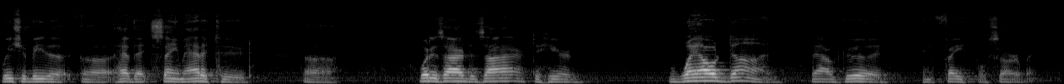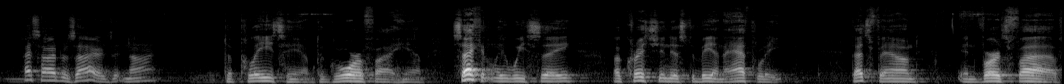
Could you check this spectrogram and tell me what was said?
We should be the, uh, have that same attitude. Uh, what is our desire? To hear, Well done, thou good and faithful servant. That's our desire, is it not? To please Him, to glorify Him. Secondly, we see a Christian is to be an athlete. That's found in verse 5.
